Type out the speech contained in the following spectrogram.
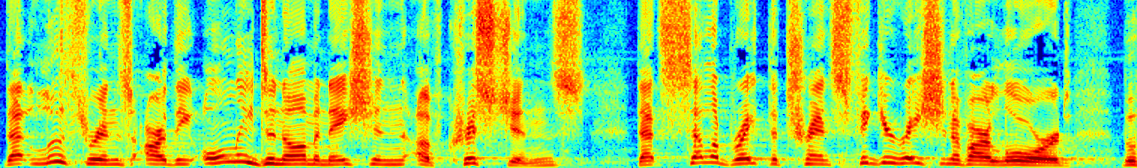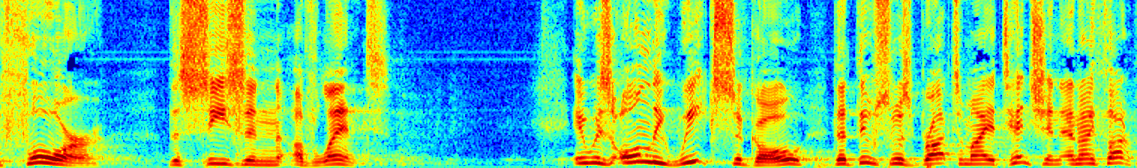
that Lutherans are the only denomination of Christians that celebrate the transfiguration of our Lord before the season of Lent? It was only weeks ago that this was brought to my attention, and I thought,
